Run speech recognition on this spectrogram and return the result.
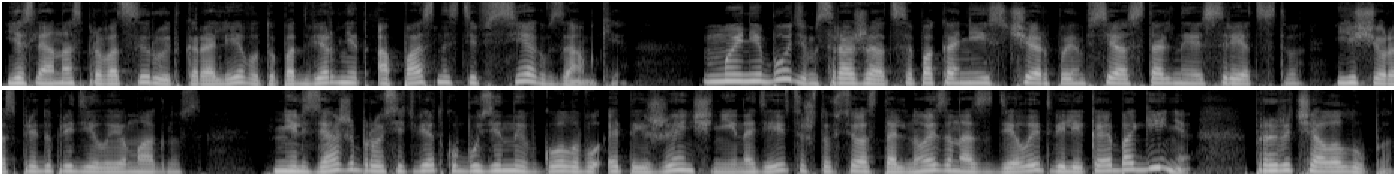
Если она спровоцирует королеву, то подвергнет опасности всех в замке. Мы не будем сражаться, пока не исчерпаем все остальные средства», — еще раз предупредил ее Магнус. «Нельзя же бросить ветку бузины в голову этой женщине и надеяться, что все остальное за нас сделает великая богиня», — прорычала Лупа.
